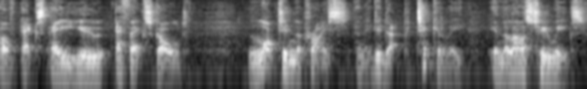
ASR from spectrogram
of XAU FX gold, locked in the price, and they did that particularly in the last two weeks.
